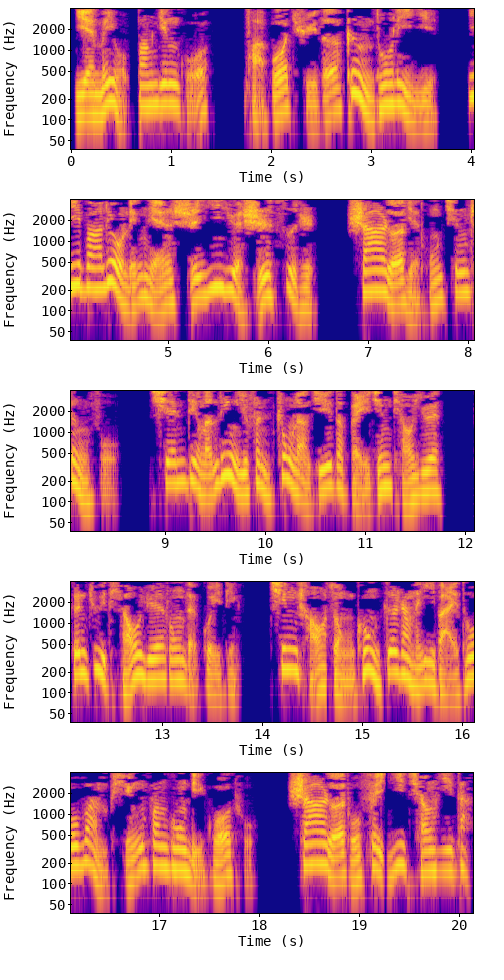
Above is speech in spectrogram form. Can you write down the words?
也没有帮英国。法国取得更多利益。一八六零年十一月十四日，沙俄也同清政府签订了另一份重量级的《北京条约》。根据条约中的规定，清朝总共割让了一百多万平方公里国土，沙俄不费一枪一弹，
